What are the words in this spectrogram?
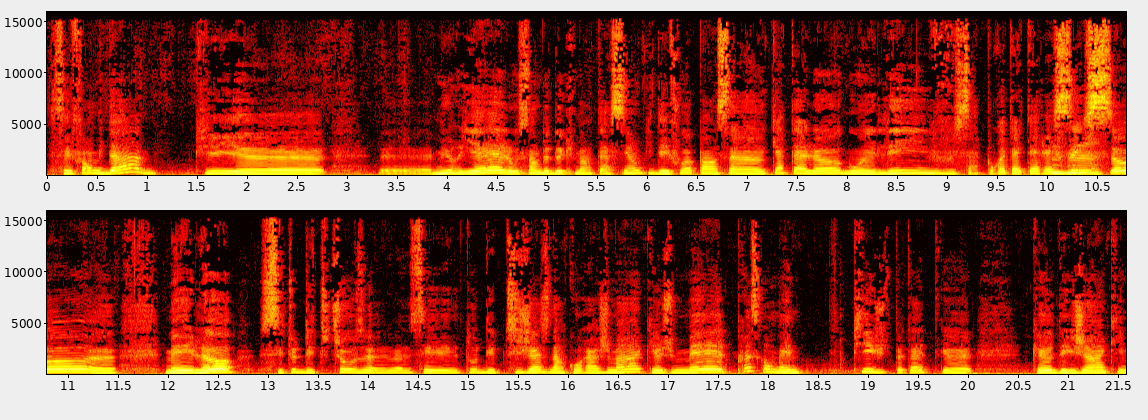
c'est formidable. Puis, euh, euh, Muriel au centre de documentation qui des fois pense à un catalogue ou un livre, ça pourrait t'intéresser mm-hmm. ça. mais là, c'est toutes des petites choses, euh, c'est tous des petits gestes d'encouragement que je mets presque au même pied, peut-être que, que des gens qui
